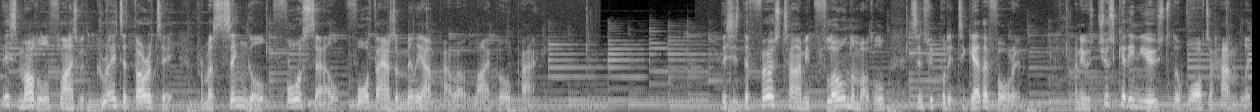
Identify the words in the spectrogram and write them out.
This model flies with great authority from a single 4-cell 4000 mAh LiPo pack. This is the first time he'd flown the model since we put it together for him, and he was just getting used to the water handling.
